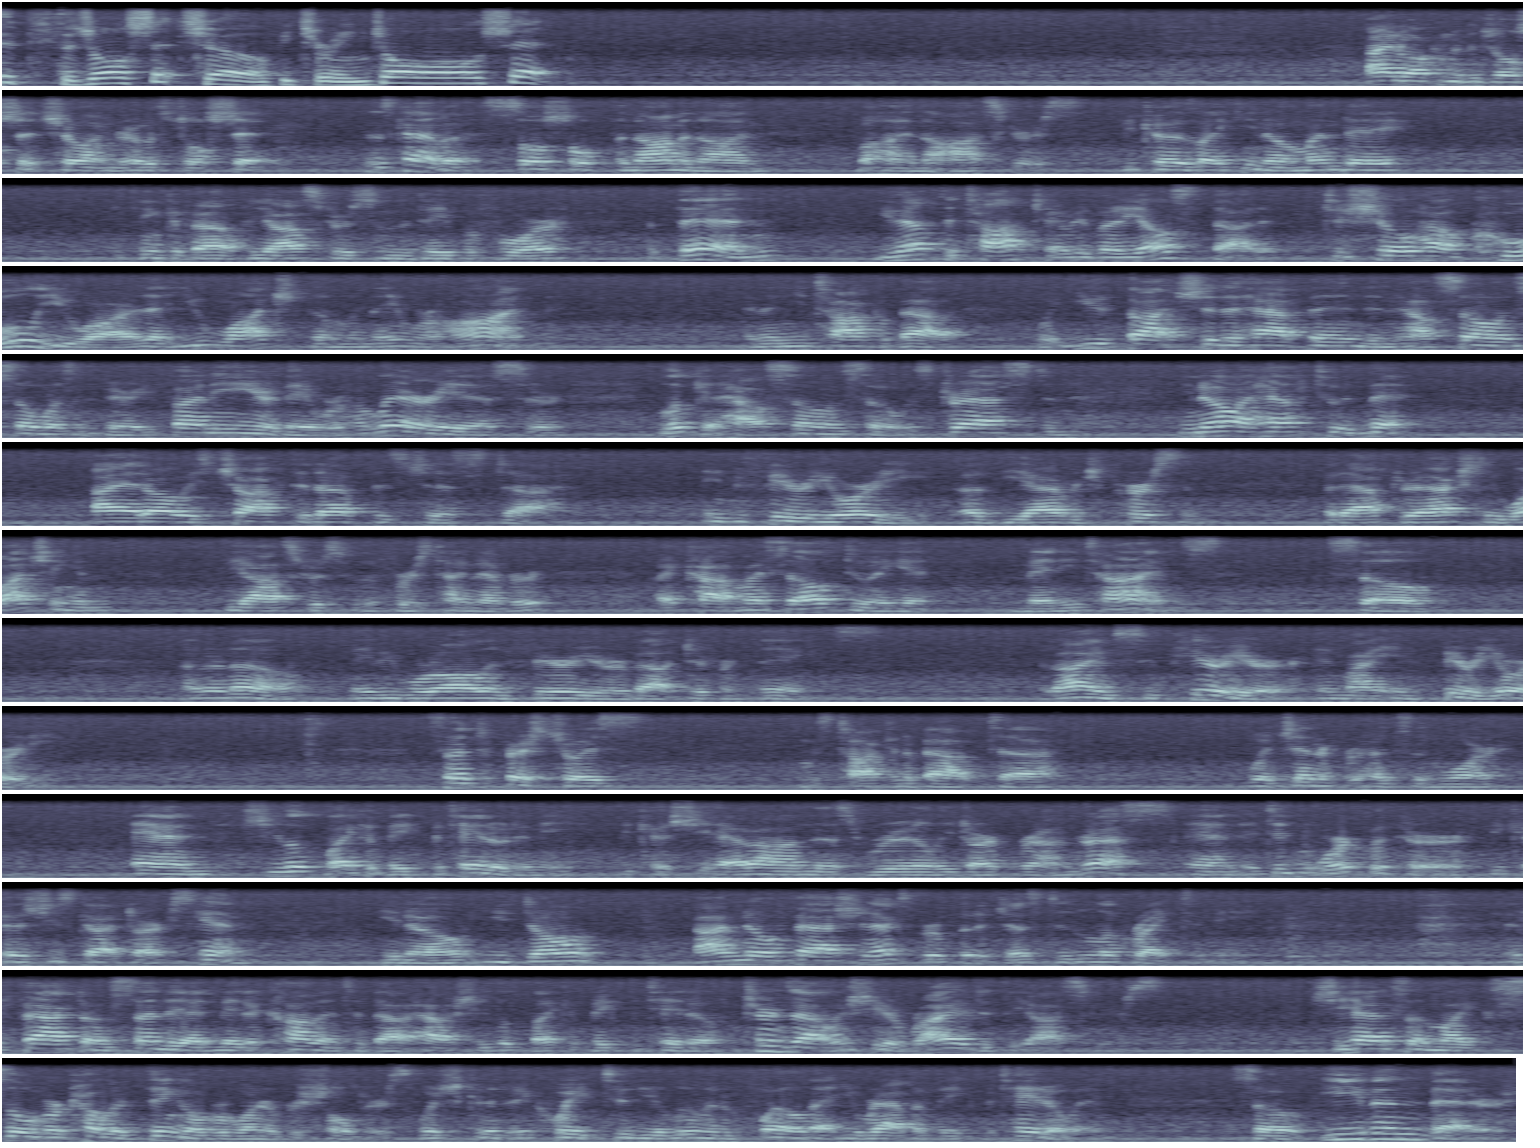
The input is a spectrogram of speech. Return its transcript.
It's the Joel's Hit Show featuring Joel Shit. Hi and welcome to the Joel's Hit Show. I'm your host Joel Shit. There's kind of a social phenomenon behind the Oscars because like, you know, Monday you think about the Oscars from the day before, but then you have to talk to everybody else about it to show how cool you are that you watched them when they were on. And then you talk about what you thought should have happened and how so-and-so wasn't very funny or they were hilarious or look at how so-and-so was dressed. And you know I have to admit I had always chalked it up as just uh, inferiority of the average person. But after actually watching the Oscars for the first time ever I caught myself doing it many times. So I don't know. Maybe we're all inferior about different things that I am superior in my inferiority. So at Fresh Choice, I was talking about uh, what Jennifer Hudson wore, and she looked like a baked potato to me because she had on this really dark brown dress, and it didn't work with her because she's got dark skin. You know, you don't, I'm no fashion expert, but it just didn't look right to me. In fact, on Sunday I'd made a comment about how she looked like a baked potato. Turns out when she arrived at the Oscars, she had some like silver colored thing over one of her shoulders, which could equate to the aluminum foil that you wrap a baked potato in. So even better.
